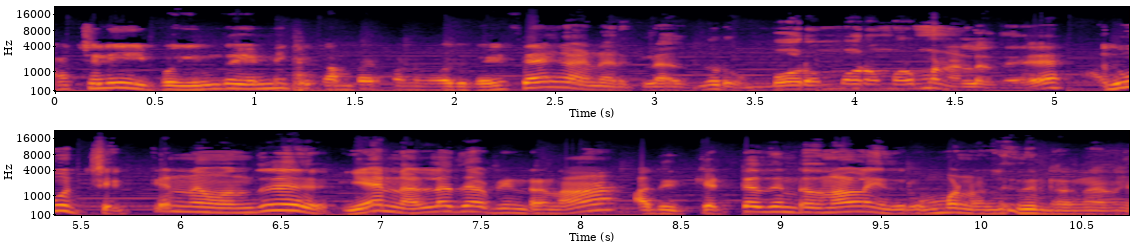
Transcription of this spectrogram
ஆக்சுவலி இப்போ இந்த எண்ணெய்க்கு கம்பேர் பண்ணும்போது தேங்காய் எண்ணெய் இருக்குல்ல அது வந்து ரொம்ப ரொம்ப ரொம்ப ரொம்ப நல்லது. அதுவும் செக்கெண்ணெய் வந்து ஏன் நல்லது அப்படின்றனா அது கெட்டதுன்றதுனால இது ரொம்ப நல்லதுன்ற நான்.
